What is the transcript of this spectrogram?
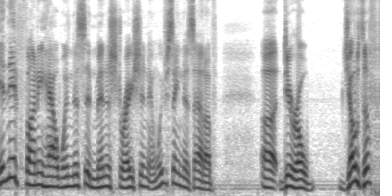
Isn't it funny how when this administration, and we've seen this out of uh, dear old Joseph,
